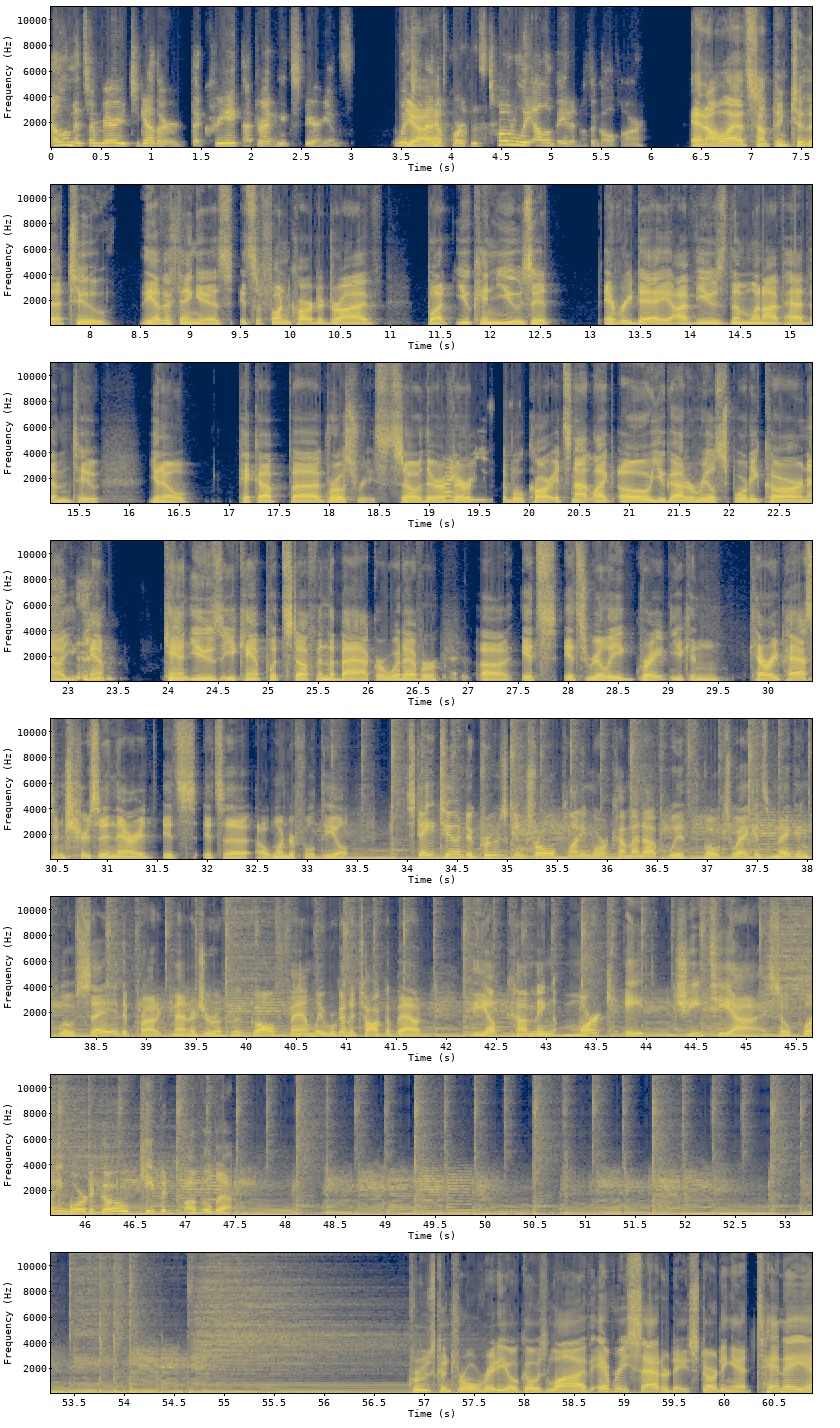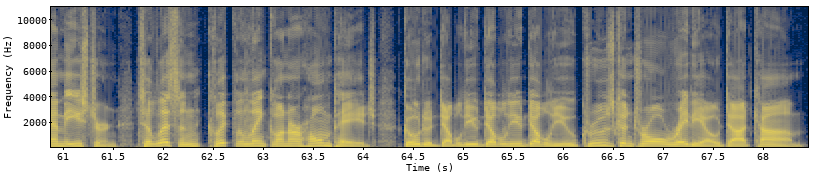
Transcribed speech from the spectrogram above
elements are married together that create that driving experience which Yeah, then of course is totally elevated with a golf r And I'll add something to that too. The other thing is, it's a fun car to drive, but you can use it every day. I've used them when I've had them to, you know, pick up uh, groceries. So they're a very usable car. It's not like, oh, you got a real sporty car now you can't can't use it. You can't put stuff in the back or whatever. Uh, it's it's really great. You can carry passengers in there. It, it's it's a, a wonderful deal. Stay tuned to Cruise Control. Plenty more coming up with Volkswagen's Megan Close, the product manager of the Golf family. We're going to talk about the upcoming Mark 8 GTI. So, plenty more to go. Keep it buckled up. Cruise Control Radio goes live every Saturday starting at 10 a.m. Eastern. To listen, click the link on our homepage. Go to www.cruisecontrolradio.com.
